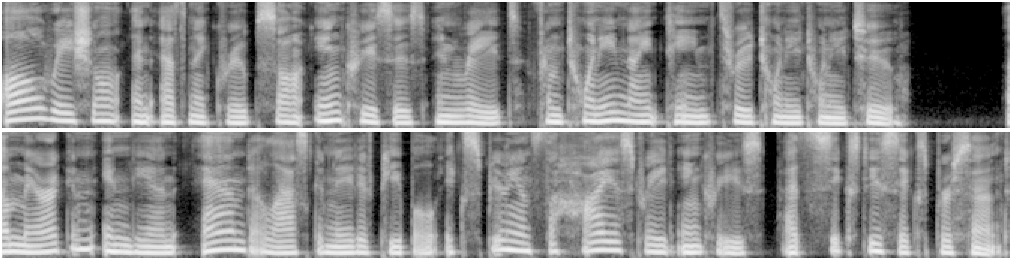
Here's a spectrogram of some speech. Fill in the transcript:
All racial and ethnic groups saw increases in rates from 2019 through 2022. American Indian and Alaska Native people experienced the highest rate increase at 66%.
